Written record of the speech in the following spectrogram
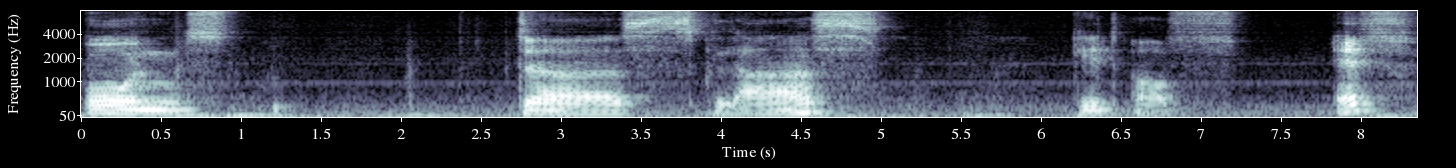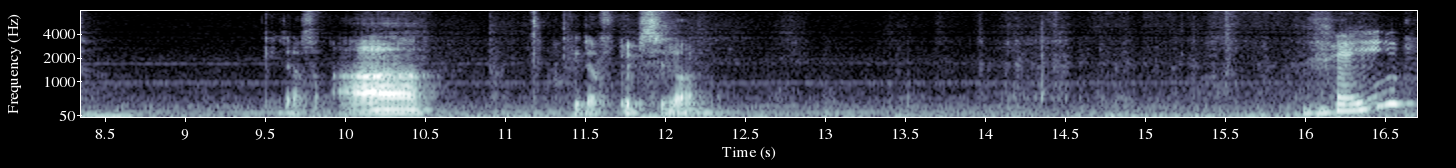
Und das Glas geht auf F, geht auf A, geht auf Y. Faye?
